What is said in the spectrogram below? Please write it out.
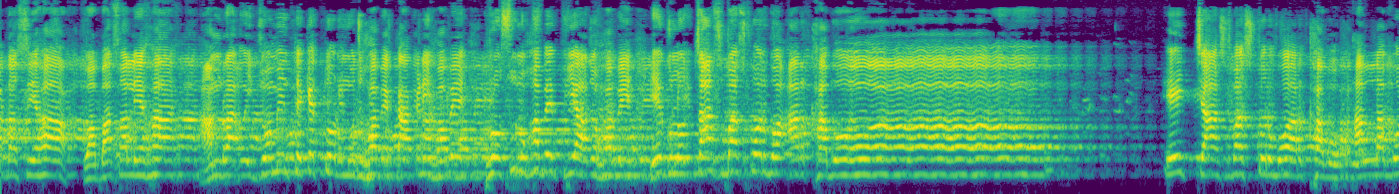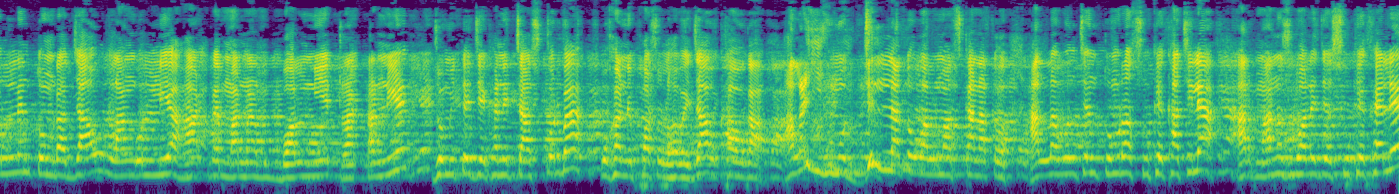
আদাসিহা ওয়া বাসালেহা। আমরা ওই জমিন থেকে তরমুজ হবে, কাকড়ি হবে, রসুন হবে, পেঁয়াজ হবে, এগুলো চাষবাস করব আর খাব। এই চাষবাস করব আর খাব। আল্লাহ বললেন, তোমরা যাও, লাঙ্গল নিয়ে হাট মানে বল নিয়ে, ট্রাক্টর নিয়ে, জমিতে যেখানে চাষ করবা, ওখানে ফসল হবে। যাও, খাও গা। আলাইহিমুজ্জিল্লাত ওয়াল মাসকানাত। আল্লাহ বলছেন, তোমরা সুখে খাচ্ছিলা? আর মানুষ বলে যে, সুখে খেলে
